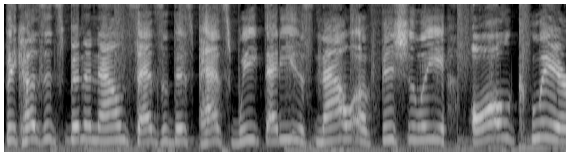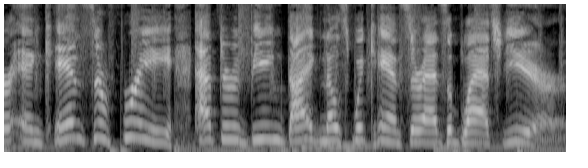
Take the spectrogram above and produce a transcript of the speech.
because it's been announced as of this past week that he is now officially all clear and cancer free after being diagnosed with cancer as of last year.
